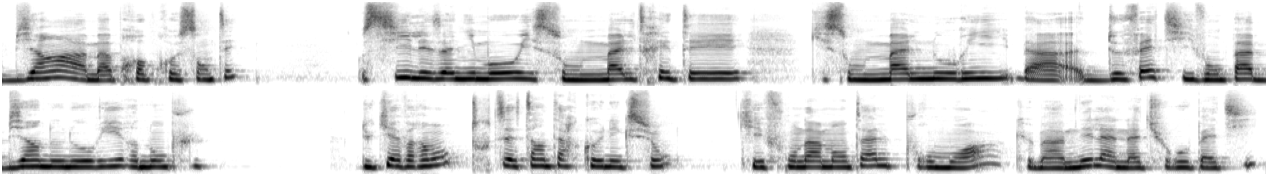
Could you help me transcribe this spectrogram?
bien à ma propre santé si les animaux ils sont maltraités, qui sont mal nourris, bah, de fait ils vont pas bien nous nourrir non plus. Donc il y a vraiment toute cette interconnexion qui est fondamentale pour moi, que m'a amené la naturopathie,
